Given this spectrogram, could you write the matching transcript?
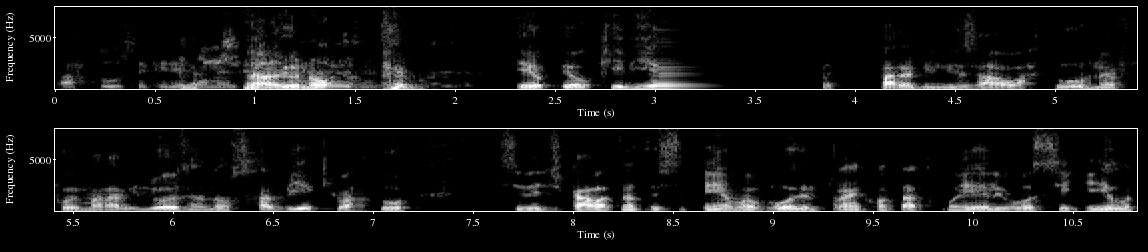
Arthur, você queria comentar? Não, eu não. Eu, eu queria parabenizar o Arthur, né? Foi maravilhoso. Eu não sabia que o Arthur se dedicava tanto a esse tema, vou entrar em contato com ele, vou segui-lo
